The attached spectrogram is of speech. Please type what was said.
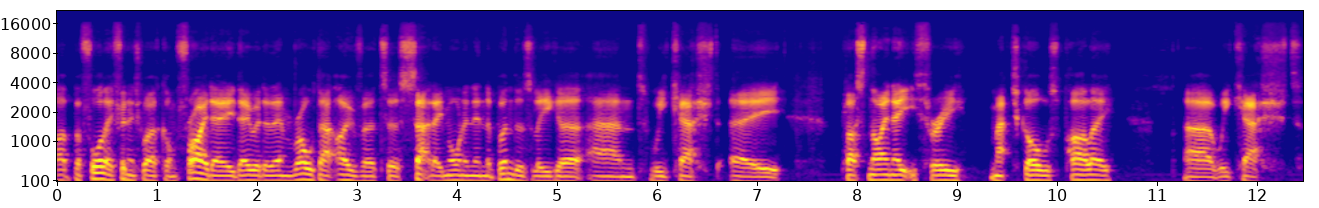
uh, before they finished work on Friday. They would have then rolled that over to Saturday morning in the Bundesliga, and we cashed a plus nine eighty three match goals parlay. Uh, we cashed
